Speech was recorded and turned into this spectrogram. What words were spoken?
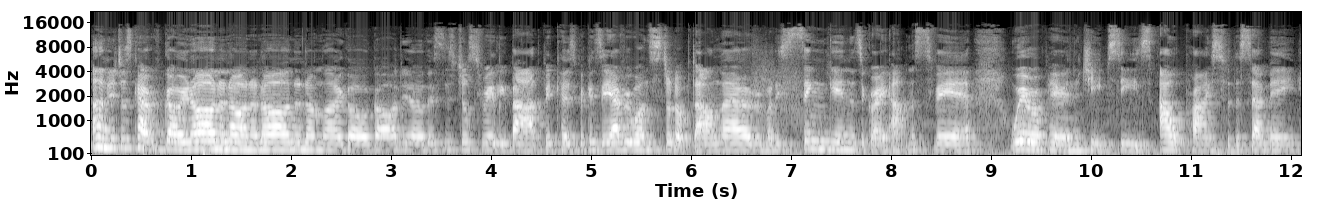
And he just kept going on and on and on. And I'm like, oh God, you know, this is just really bad because, because everyone stood up down there, everybody's singing, there's a great atmosphere. We're up here in the cheap seats, outpriced for the semi.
